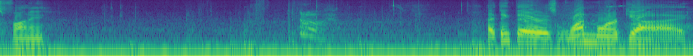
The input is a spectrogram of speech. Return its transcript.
That's funny. I think there's one more guy.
